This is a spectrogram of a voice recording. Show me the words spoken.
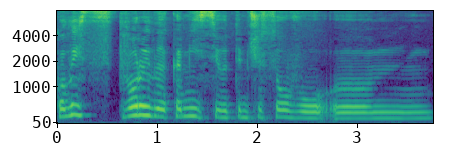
Е, коли створили комісію тимчасову ем,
